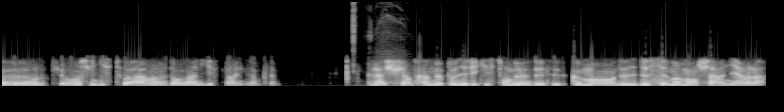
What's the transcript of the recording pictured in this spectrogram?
euh, en l'occurrence une histoire dans un livre par exemple. Là, je suis en train de me poser les questions de, de, de comment, de, de, ce moment charnière là.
